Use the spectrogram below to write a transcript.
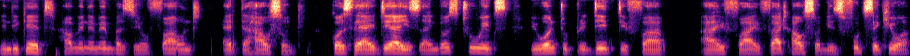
indicate how many members you've found at the household. Because the idea is uh, in those two weeks you want to predict if uh, if, uh, if that household is food secure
